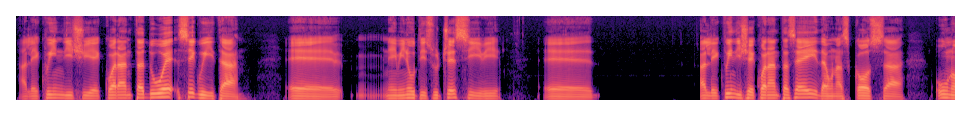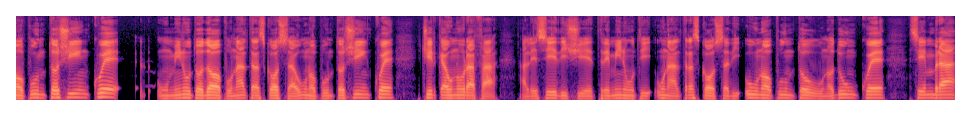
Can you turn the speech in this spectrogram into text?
alle 15.42 seguita eh, nei minuti successivi eh, alle 15.46 da una scossa 1.5 un minuto dopo un'altra scossa 1.5 circa un'ora fa alle 16 e 3 minuti un'altra scossa di 1.1. Dunque sembra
